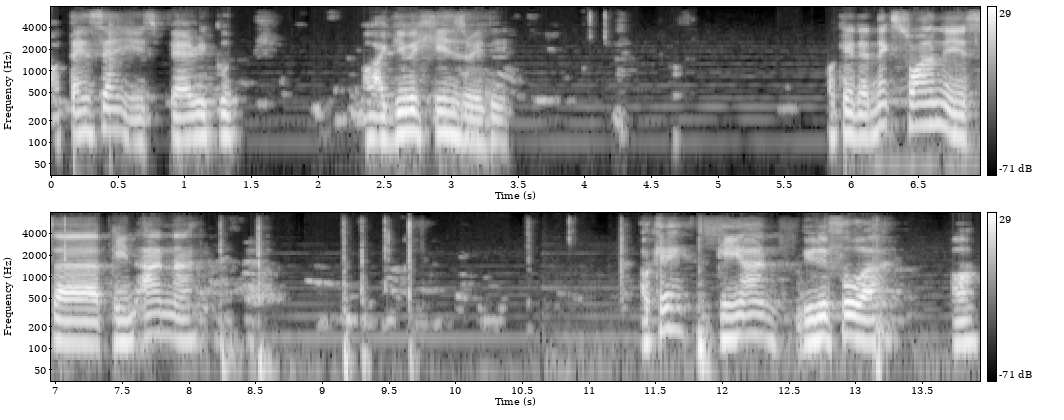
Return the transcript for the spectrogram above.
Oh, Tencent is very good. Oh, I give you hints already. Okay, the next one is uh, Ping An. Uh. Okay, Ping An, beautiful. Uh. Oh,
